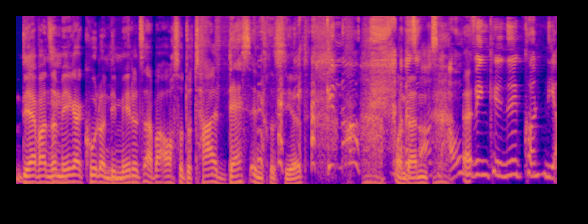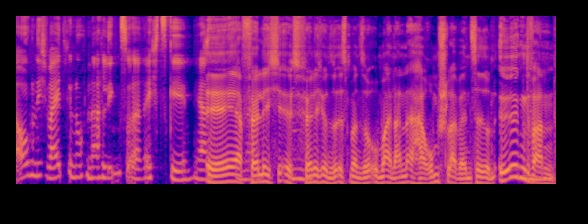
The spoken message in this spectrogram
Die waren so mega cool und die mhm. Mädels aber auch so total desinteressiert. genau. Und aber dann, so aus dem Augenwinkel ne, konnten die Augen nicht weit genug nach links oder rechts gehen. Ja, ja genau. völlig, ist mhm. völlig. Und so ist man so umeinander herumschlawenzelt und irgendwann,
